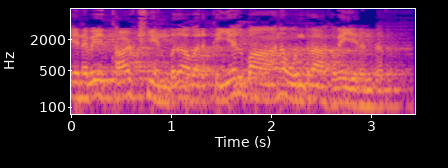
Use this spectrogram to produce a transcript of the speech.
எனவே தாழ்ச்சி என்பது அவருக்கு இயல்பான ஒன்றாகவே இருந்தது.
